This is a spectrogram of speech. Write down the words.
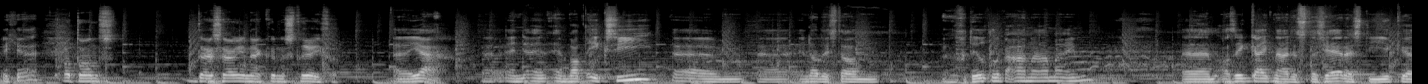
Weet je? Althans, daar zou je naar kunnen streven. Uh, ja. Eh, en, en, en wat ik zie, ehm, eh, en dat is dan een gedeeltelijke aanname. Ehm, als ik kijk naar de stagiaires die ik, eh,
